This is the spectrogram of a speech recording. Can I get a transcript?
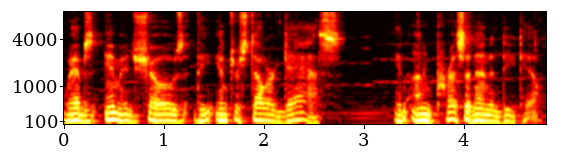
Webb's image shows the interstellar gas in unprecedented detail.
